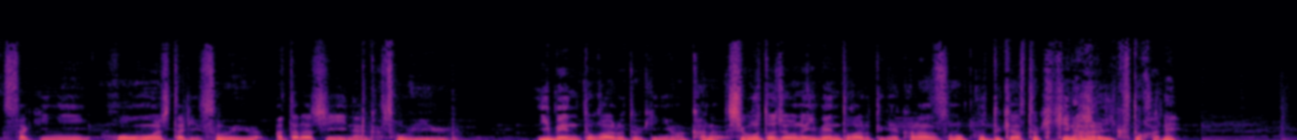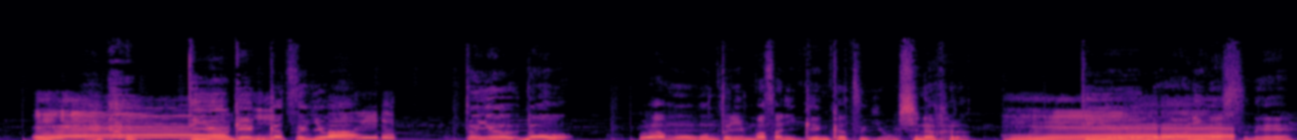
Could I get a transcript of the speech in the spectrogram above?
先に訪問したり、そういう、新しいなんかそういう、イベントがある時にはかな、仕事上のイベントがある時は必ずそのポッドキャスト聞きながら行くとかね。ええー、っていう験担ぎは、というのはもう本当にまさに験担ぎをしながらってぱいうのはありますね。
